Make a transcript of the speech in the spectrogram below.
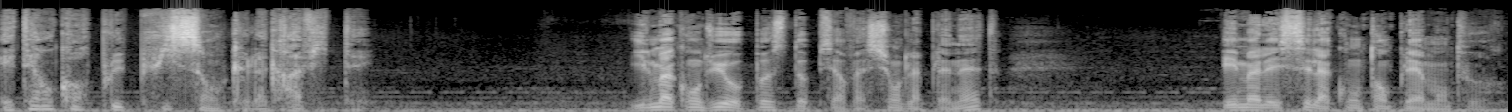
était encore plus puissant que la gravité. Il m'a conduit au poste d'observation de la planète et m'a laissé la contempler à mon tour.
